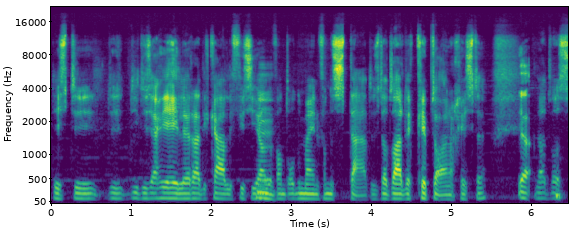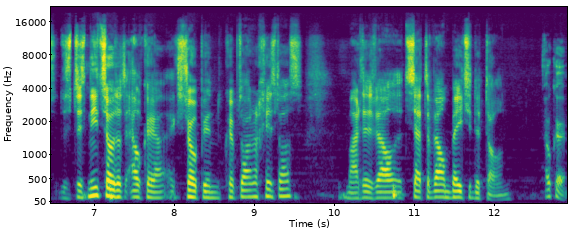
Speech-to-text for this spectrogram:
Dus die, die, die dus echt die hele radicale visie hadden Hmm. van het ondermijnen van de staat. Dus dat waren de crypto-anarchisten. Ja. Dat was, dus het is niet zo dat elke extropian crypto-anarchist was. Maar het, is wel, het zette wel een beetje de toon. Oké.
